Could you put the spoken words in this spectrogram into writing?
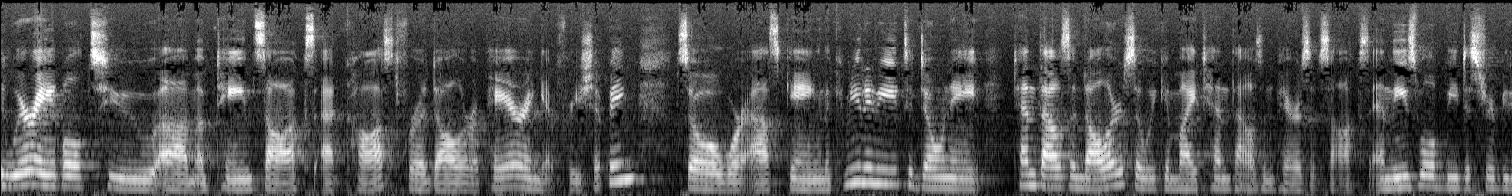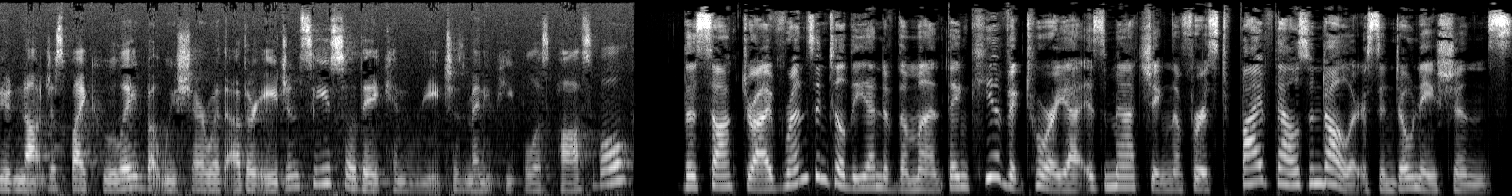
We're able to um, obtain socks at cost for a dollar a pair and get free shipping. So we're asking the community to donate $10,000 so we can buy 10,000 pairs of socks. And these will be distributed not just by Cool Aid, but we share with other agencies so they can reach as many people as possible. The sock drive runs until the end of the month, and Kia Victoria is matching the first $5,000 in donations.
